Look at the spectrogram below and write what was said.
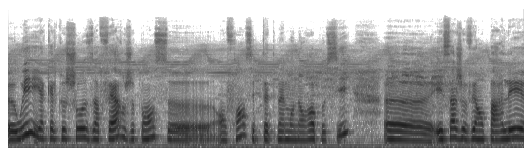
oui, il y a quelque chose à faire, je pense, en France et peut-être même en Europe aussi. et ça, je vais en parler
